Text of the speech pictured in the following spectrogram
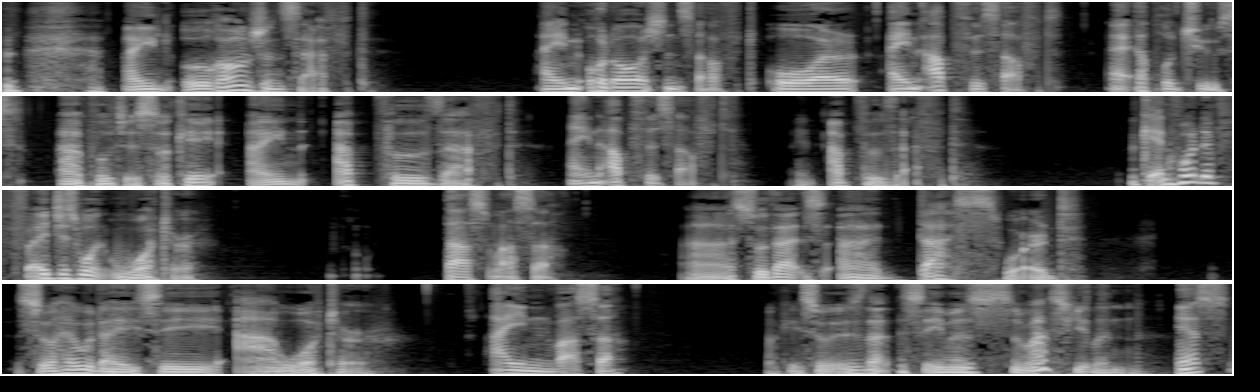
ein Orangensaft. Ein Orangensaft. Or ein Apfelsaft. Äh, apple juice. Apple juice, okay. Ein Apfelsaft. Ein Apfelsaft. Ein Apfelsaft. Okay, and what if I just want water? Das Wasser. Uh, so that's a das word. So how would I say a water? Ein Wasser. Okay, so is that the same as masculine? Yes.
